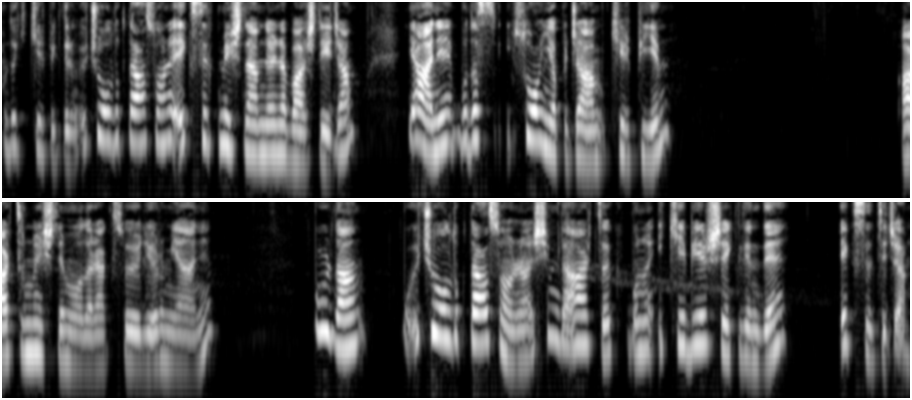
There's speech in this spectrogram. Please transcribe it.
buradaki kirpiklerim 3 olduktan sonra eksiltme işlemlerine başlayacağım. Yani bu da son yapacağım kirpiğim. Artırma işlemi olarak söylüyorum yani. Buradan bu 3 olduktan sonra şimdi artık bunu 2 1 şeklinde eksilteceğim.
